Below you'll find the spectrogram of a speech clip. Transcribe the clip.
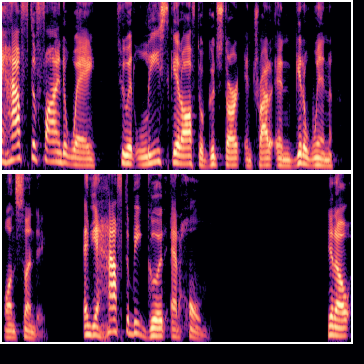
have to find a way to at least get off to a good start and try to and get a win on Sunday. And you have to be good at home. You know,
